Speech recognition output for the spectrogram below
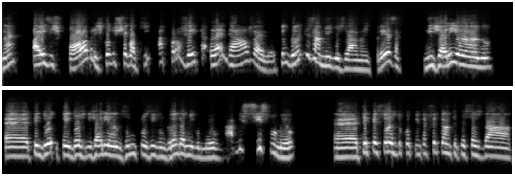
Né? Países pobres, quando chegam aqui, aproveita legal, velho. Eu tenho grandes amigos lá na empresa, nigeriano, é, tem, do, tem dois nigerianos, um, inclusive um grande amigo meu, amicíssimo meu. É, tem pessoas do continente africano, tem pessoas da,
